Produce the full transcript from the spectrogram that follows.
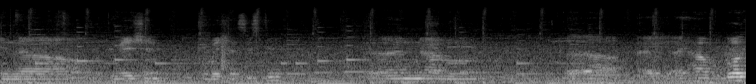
in automation, automation system. And um, I, I have got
